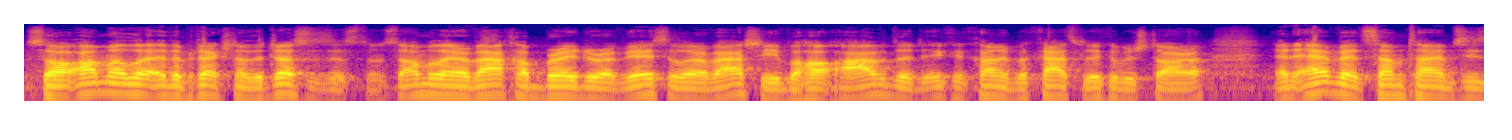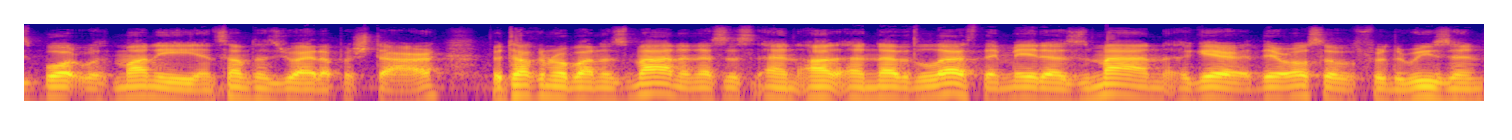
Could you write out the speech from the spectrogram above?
So Amal the protection of the justice system. So Amal Ravacha Breder Rav Yisrael Rav Ashi Baha Avdad Ikakani Bekatz Ikabishtara. And Evet sometimes he's bought with money and sometimes you write up a star. But talking about Zman and uh, and nevertheless they made a Zman again. They're also for the reason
